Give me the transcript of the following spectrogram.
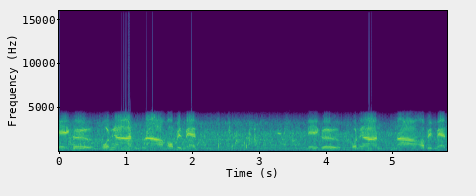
นี่คือผลงานหน้าออฟฟิศเมด นี่คือผลงานหน้าออฟฟิศเมด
